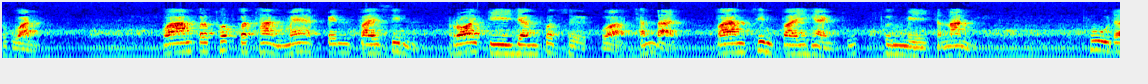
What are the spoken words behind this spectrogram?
ทุกวัน ความกระทบกระทั่งแม้เป็นไปสิ้น ร้อยปียังประเสริฐกว่าชั้นใดความสิ้นไปแห่งทุกพึงมีฉะนั้น ผู้ใด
